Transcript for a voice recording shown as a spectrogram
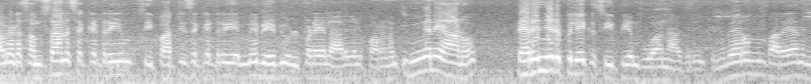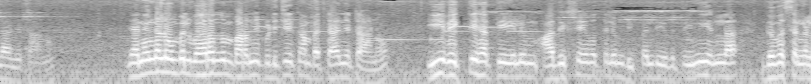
അവരുടെ സംസ്ഥാന സെക്രട്ടറിയും C party secretary M A Baby ഉൾപ്പെടെയുള്ള ആളുകൾ പറയണം. ഇങ്ങനെയാണോ തെരഞ്ഞെടുപ്പിലേക്ക് സി പി എം പോകാൻ ആഗ്രഹിക്കുന്നത്? വേറൊന്നും പറയാനില്ലാഞ്ഞിട്ടാണോ? ജനങ്ങളുടെ മുമ്പിൽ വേറൊന്നും പറഞ്ഞ് പിടിച്ചേക്കാൻ പറ്റാഞ്ഞിട്ടാണോ ഈ വ്യക്തിഹത്യയിലും അധിക്ഷേപത്തിലും ഡിപ്പെൻഡ് ചെയ്തിട്ട് ഇനിയുള്ള ദിവസങ്ങൾ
